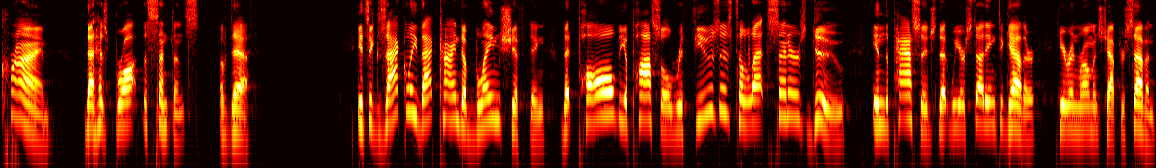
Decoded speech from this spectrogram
crime that has brought the sentence of death. It's exactly that kind of blame shifting that Paul the Apostle refuses to let sinners do in the passage that we are studying together here in Romans chapter 7.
